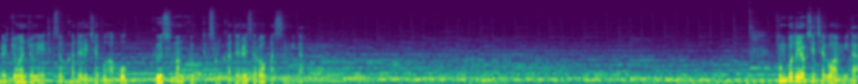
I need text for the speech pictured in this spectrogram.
멸종한 종의 특성 카드를 제거하고 그 수만큼 특성 카드를 새로 받습니다. 종보도 역시 제거합니다.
